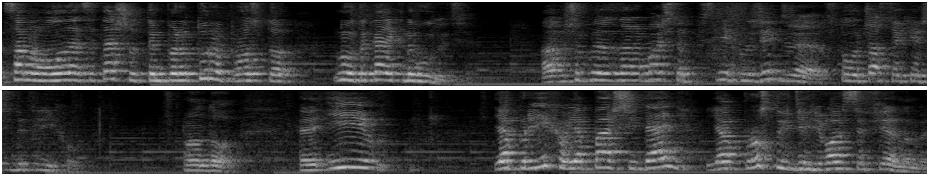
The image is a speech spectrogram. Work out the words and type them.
саме головне це те, що температура просто ну, така, як на вулиці. А щоб ви зараз бачите, сніг лежить вже з того часу, як я сюди приїхав. Ондо. Е, І я приїхав, я перший день, я просто відігрівався фенами.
